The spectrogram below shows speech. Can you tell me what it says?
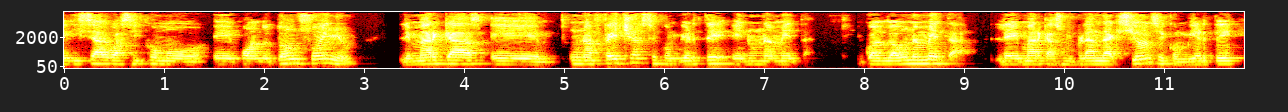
eh, dice algo así como, eh, cuando tú a un sueño le marcas una fecha, se convierte en una meta. Cuando a una meta le marcas un plan de acción, se convierte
